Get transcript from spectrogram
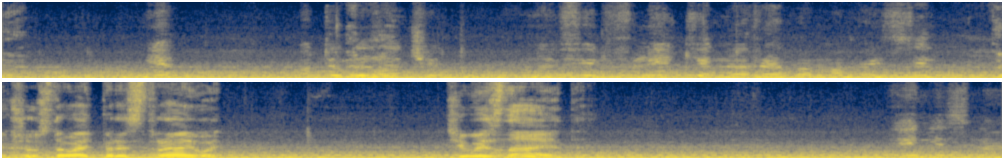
Ні. Нет? Вот это Нема. значит на Фельдфлекен, на Рева магазин. Так що, ставати перестраювати? Чи ви знаєте? Я не знаю.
